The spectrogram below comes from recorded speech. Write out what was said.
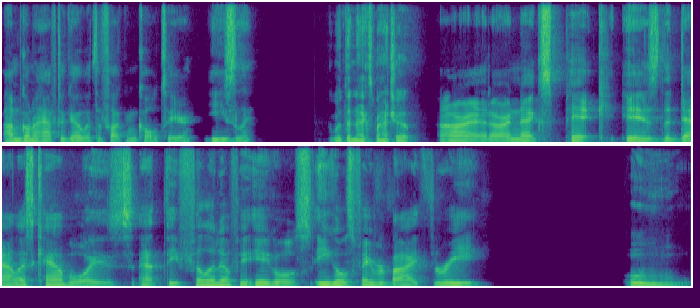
I'm gonna have to go with the fucking Colts here easily. With the next matchup, All right, our next pick is the Dallas Cowboys at the Philadelphia Eagles. Eagles favored by three. ooh,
